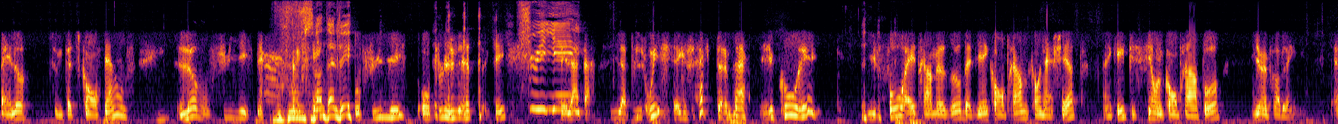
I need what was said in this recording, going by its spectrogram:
ben là, tu me fais-tu confiance? Là, vous fuyez. Vous vous en allez? Vous fuyez au plus vite, OK? Fuyez! C'est la partie la plus... Oui, exactement. Courez. Il faut être en mesure de bien comprendre ce qu'on achète, OK? Puis si on ne le comprend pas, il y a un problème. Euh,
